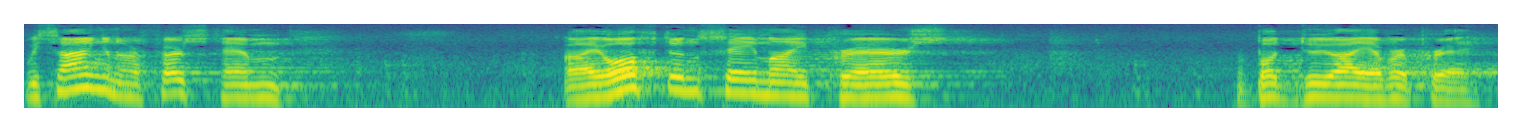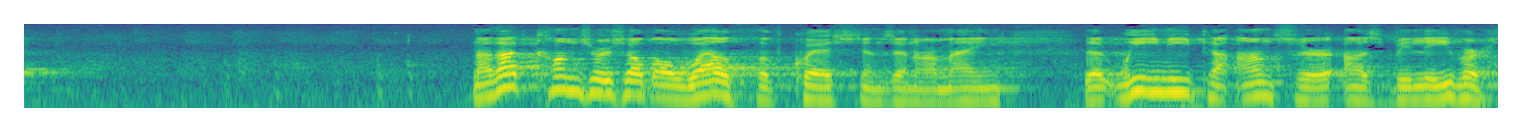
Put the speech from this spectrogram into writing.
We sang in our first hymn, I often say my prayers, but do I ever pray? Now that conjures up a wealth of questions in our mind that we need to answer as believers.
